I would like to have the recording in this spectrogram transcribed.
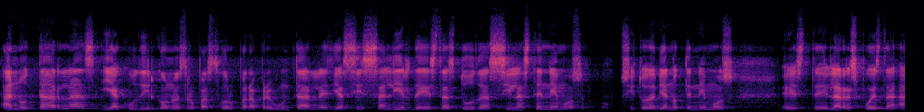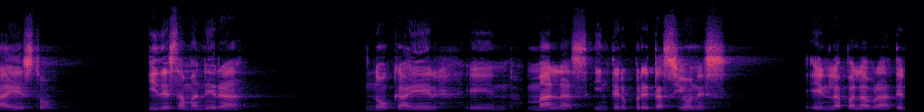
anotarlas y acudir con nuestro pastor para preguntarles y así salir de estas dudas si las tenemos, si todavía no tenemos este, la respuesta a esto, y de esa manera no caer en malas interpretaciones en la palabra de,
